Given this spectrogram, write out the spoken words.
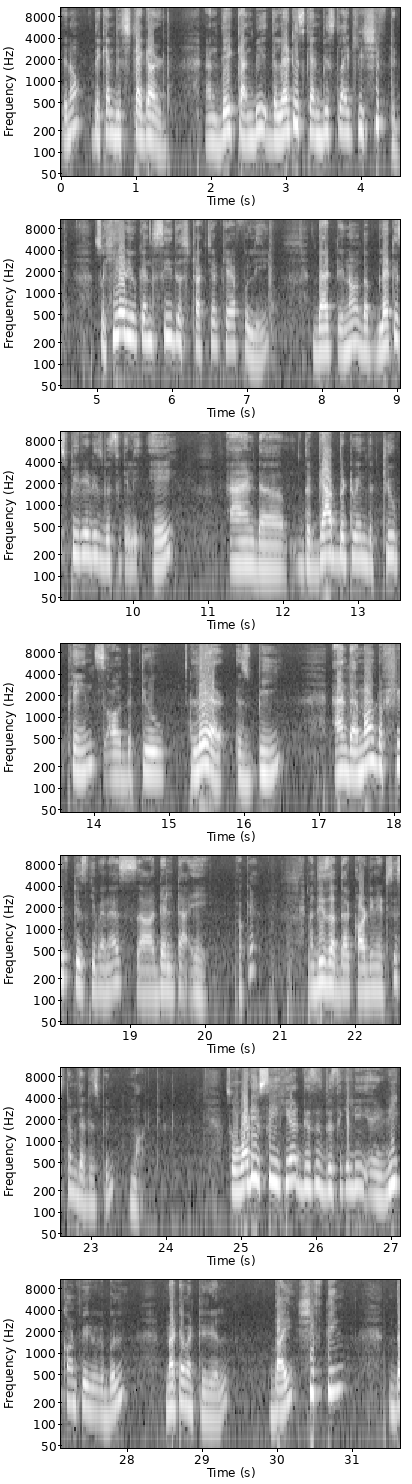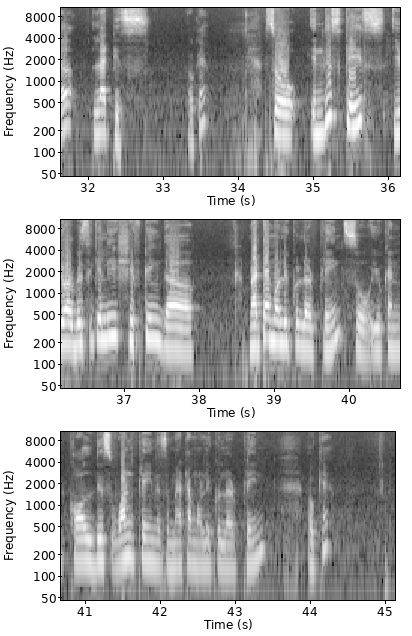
you know they can be staggered and they can be the lattice can be slightly shifted. So, here you can see the structure carefully that you know the lattice period is basically A and uh, the gap between the two planes or the two layer is B and the amount of shift is given as uh, delta A okay and these are the coordinate system that has been marked. So, what you see here this is basically a reconfigurable metamaterial by shifting the lattice. Okay. So, in this case you are basically shifting the metamolecular plane. So, you can call this one plane as a metamolecular plane okay.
